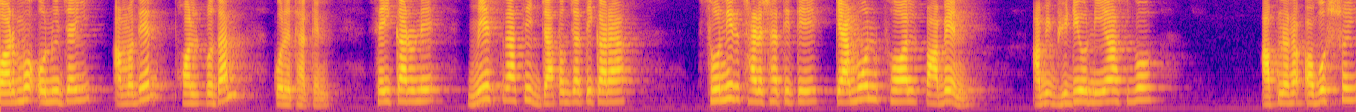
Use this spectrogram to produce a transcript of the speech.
কর্ম অনুযায়ী আমাদের ফল প্রদান করে থাকেন। সেই কারণে মেষ রাশির জাতক জাতিকারা, শনির সাড়ে সাতিতে কেমন ফল পাবেন? আমি ভিডিও নিয়ে আসব। আপনারা অবশ্যই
